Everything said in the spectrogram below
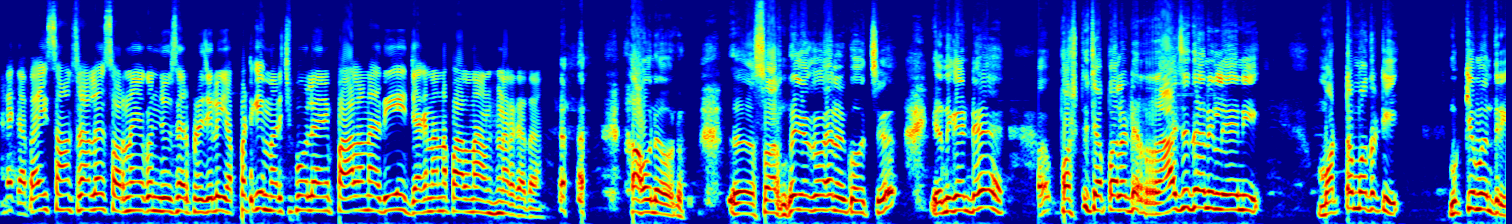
అంటే గత ఐదు సంవత్సరాలు స్వర్ణయుగం చూశారు ప్రజలు ఎప్పటికీ మర్చిపోలేని పాలన అది జగనన్న పాలన అంటున్నారు కదా. అవునవును. స్వర్ణయుగం అని అనుకోవచ్చు. ఎందుకంటే ఫస్ట్ చెప్పాలంటే రాజధాని లేని మొట్టమొదటి ముఖ్యమంత్రి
